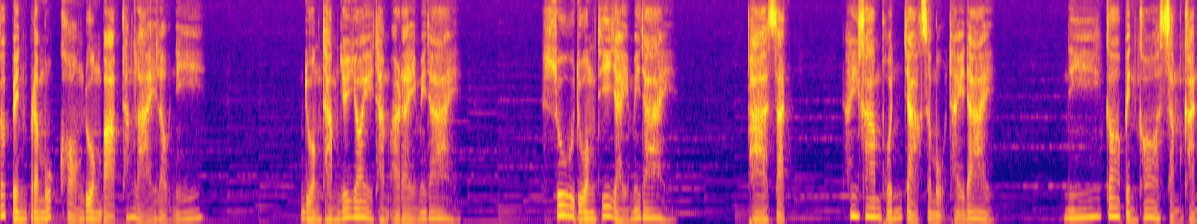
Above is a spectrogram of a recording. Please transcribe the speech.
ก็เป็นประมุขของดวงบาปทั้งหลายเหล่านี้ ดวงธรรมย่อยๆทำอะไรไม่ได้ สู้ดวงที่ใหญ่ไม่ได้าสัตว์ ให้ข้ามพ้นจากสมุทัยได้ นี้ก็เป็นข้อสำคัญ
